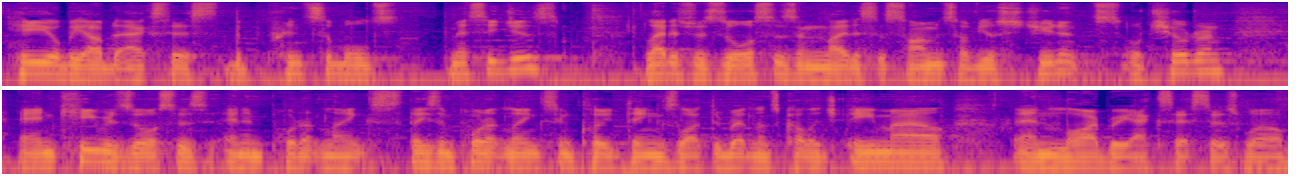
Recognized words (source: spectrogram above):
Here, you'll be able to access the principal's messages, latest resources and latest assignments of your students or children, and key resources and important links. These important links include things like the Redlands College email and library access as well.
